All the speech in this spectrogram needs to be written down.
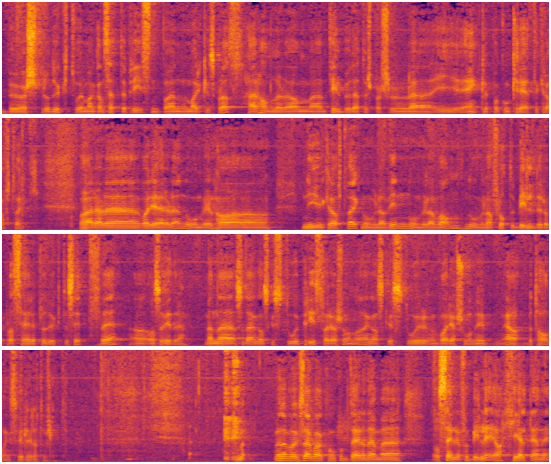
børsprodukt hvor man kan sette prisen på en markedsplass. Her handler det om eh, tilbud og etterspørsel eh, i, egentlig på konkrete kraftverk. Og her det, varierer det. Noen vil ha nye kraftverk, noen vil ha vind, noen vil ha vann, noen vil ha flotte bilder å plassere produktet sitt ved, osv. Men, eh, så det er en ganske stor prisvariasjon, og en ganske stor variasjon i ja, betalingsvilje, rett og slett. Men, men jeg bare kan kommentere det med å selge for billig, ja, helt enig.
